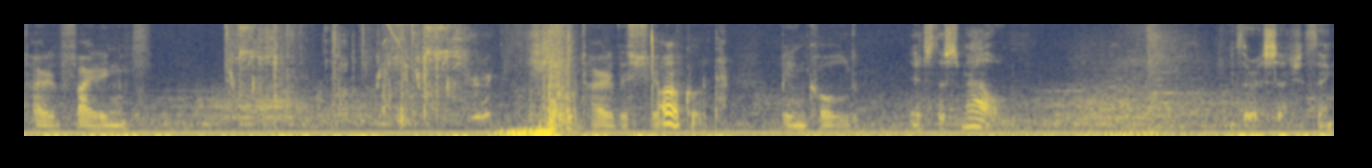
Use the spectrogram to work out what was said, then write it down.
tired of fighting. Tired of this ship O kurde. being cold. It's the smell. If there is such a thing.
